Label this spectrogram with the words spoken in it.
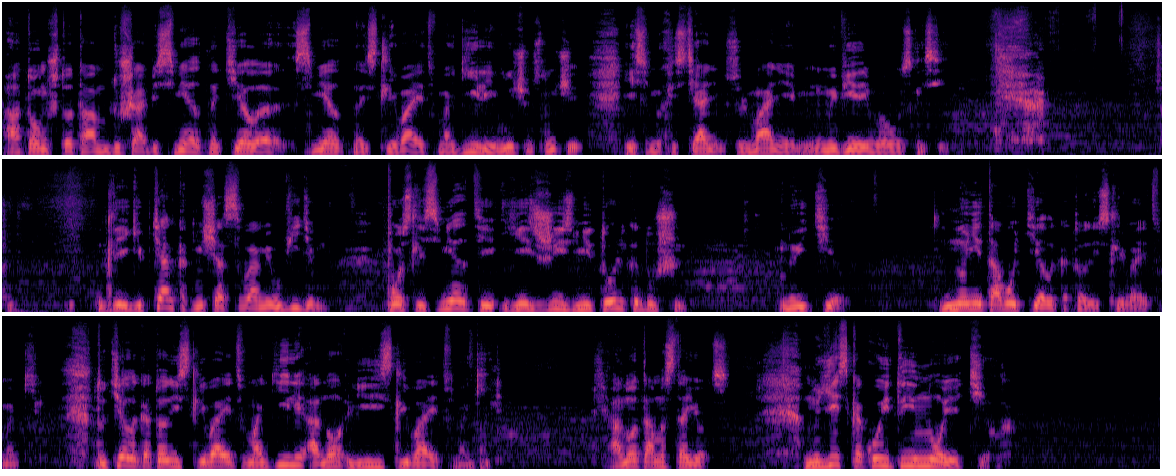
о том, что там душа бессмертна, тело смертно истлевает в могиле, и в лучшем случае, если мы христиане, мусульмане, мы верим в его воскресенье. Для египтян, как мы сейчас с вами увидим, после смерти есть жизнь не только души, но и тела. Но не того тела, которое сливает в могиле. То тело, которое сливает в могиле, оно и сливает в могиле. Оно там остается. Но есть какое-то иное тело.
